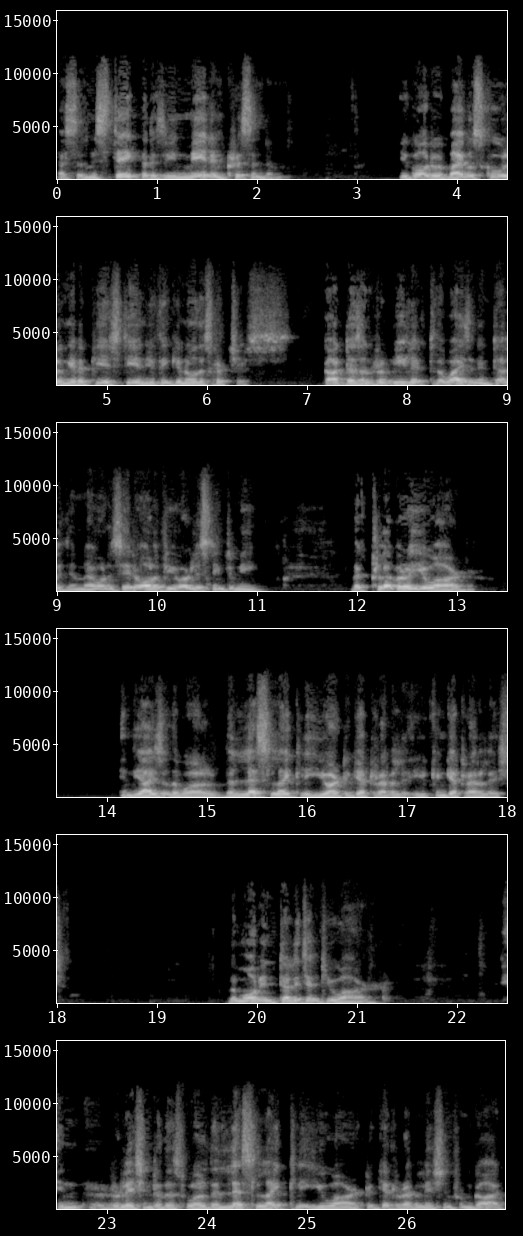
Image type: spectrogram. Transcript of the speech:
That's a mistake that has been made in Christendom. You go to a Bible school and get a PhD and you think you know the scriptures. God doesn't reveal it to the wise and intelligent. I want to say to all of you who are listening to me, the cleverer you are, in the eyes of the world, the less likely you are to get revel- you can get revelation. The more intelligent you are in relation to this world, the less likely you are to get revelation from God.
